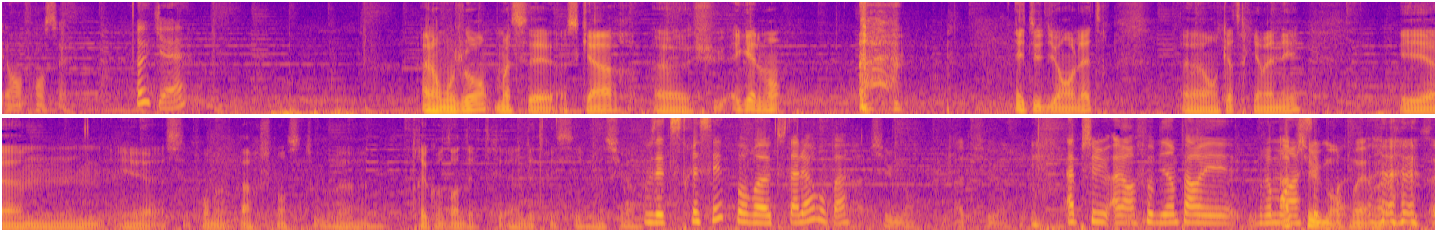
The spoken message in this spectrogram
et en français. Ok. Alors bonjour, moi c'est Oscar, euh, je suis également étudiant en lettres euh, en quatrième année et, euh, et, euh, c'est pour ma part je pense tout euh, très content d'être d'être ici bien sûr. Vous êtes stressé pour euh, tout à l'heure ou pas? Absolument, absolument. Absolument. Alors il faut bien parler vraiment Absolument, assez. ouais, ouais.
